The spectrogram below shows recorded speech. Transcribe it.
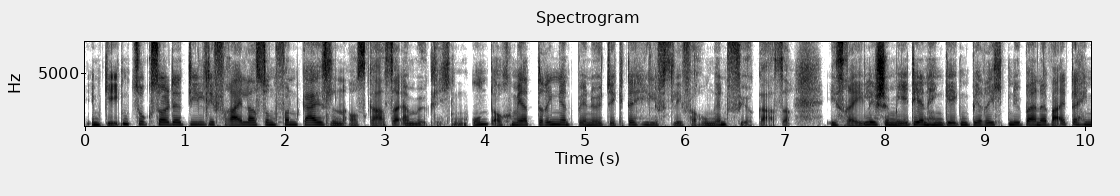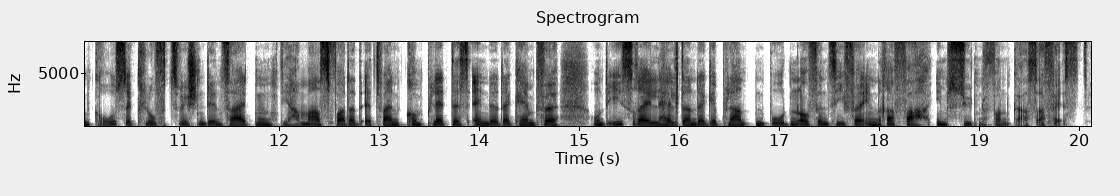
Im Gegenzug soll der Deal die Freilassung von Geiseln aus Gaza ermöglichen und auch mehr dringend benötigte Hilfslieferungen für Gaza. Israelische Medien hingegen berichten über eine weiterhin große Kluft zwischen den Seiten. Die Hamas fordert etwa ein komplettes Ende der Kämpfe und Israel hält an der geplanten Bodenoffensive in Rafah im Süden von Gaza fest.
